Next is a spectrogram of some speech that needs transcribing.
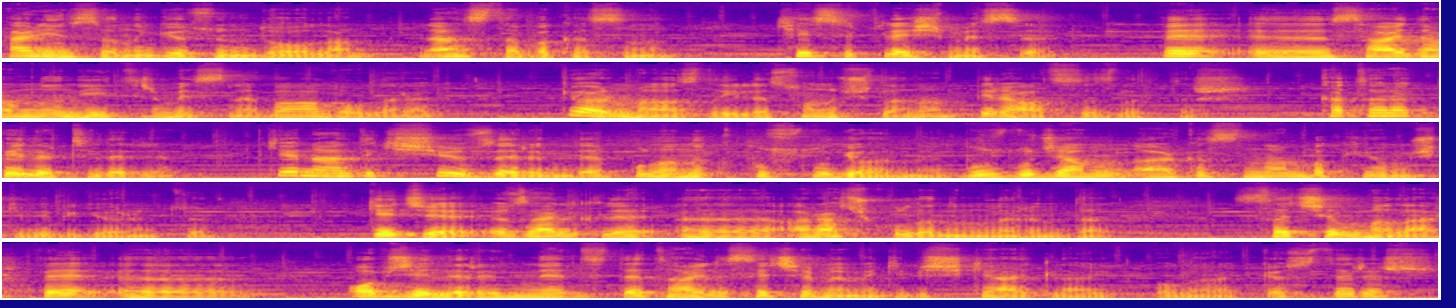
her insanın gözünde olan lens tabakasının kesifleşmesi ve e, saydamlığını yitirmesine bağlı olarak görme azlığıyla sonuçlanan bir rahatsızlıktır. Katarak belirtileri genelde kişi üzerinde bulanık, puslu görme, buzlu camın arkasından bakıyormuş gibi bir görüntü, gece özellikle e, araç kullanımlarında saçılmalar ve e, objeleri net, detaylı seçememe gibi şikayetler olarak gösterir.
